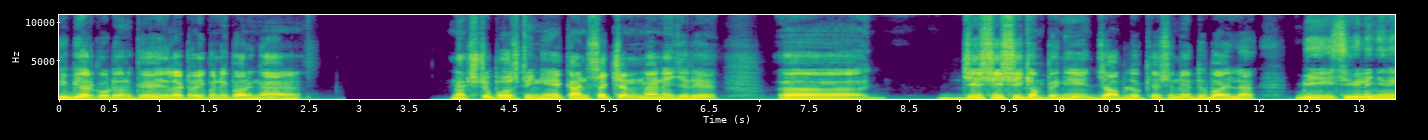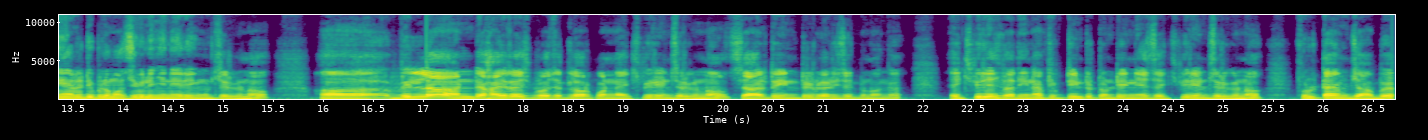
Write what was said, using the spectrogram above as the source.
பிபிஆர் கோடும் இருக்குது இதெல்லாம் ட்ரை பண்ணி பாருங்கள் next posting construction manager GCC company job location துபாயில். B civil engineering diploma civil engineering முடிச்சிருக்கணும். வில்லா அண்டு ஹைரைஸ் ப்ராஜெக்டில் ஒர்க் பண்ண எக்ஸ்பீரியன்ஸ் இருக்கணும். சேலரி இன்டர்வியூவில் டிசைட் பண்ணுவாங்க. எக்ஸ்பீரியன்ஸ் பார்த்தீங்கன்னா fifteen to twenty years experience இருக்கணும். Full time job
